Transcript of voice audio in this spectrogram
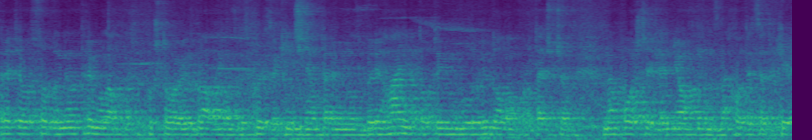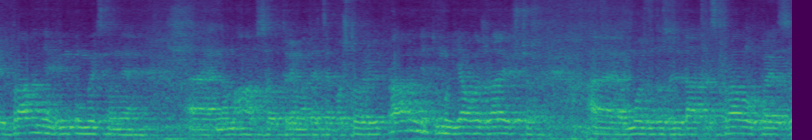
третя особа не отримала поштове відправлення у зв'язку з закінченням терміну зберігання, тобто йому було відомо про те, що на пошті для нього знаходиться таке відправлення, він умисно не е, намагався отримати це поштове відправлення, тому я вважаю, що е, можна розглядати справу без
